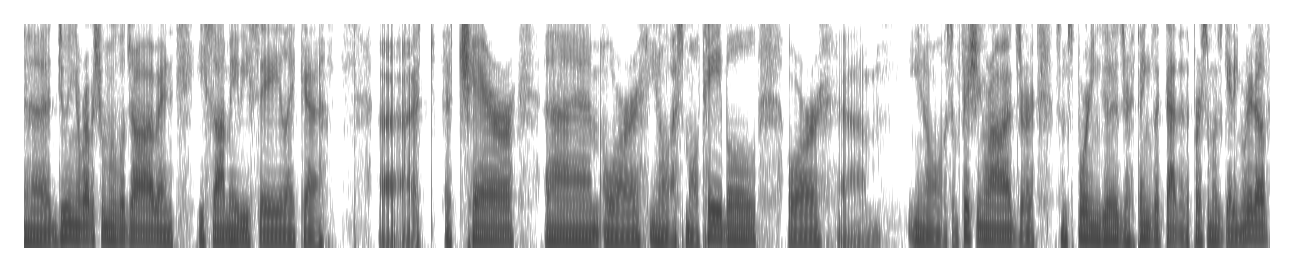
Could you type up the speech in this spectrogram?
uh, doing a rubbish removal job and he saw maybe say like a a, a chair um, or you know a small table or um, you know some fishing rods or some sporting goods or things like that that the person was getting rid of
